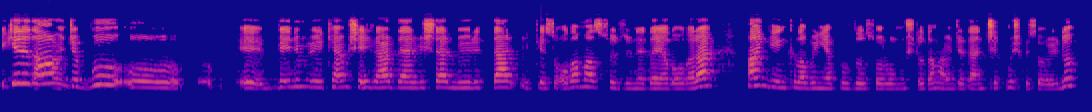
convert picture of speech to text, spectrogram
Bir kere daha önce bu e, benim ülkem şeyhler, dervişler, müritler ülkesi olamaz sözüne dayalı olarak hangi inkılabın yapıldığı sorulmuştu daha önceden çıkmış bir soruydu.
